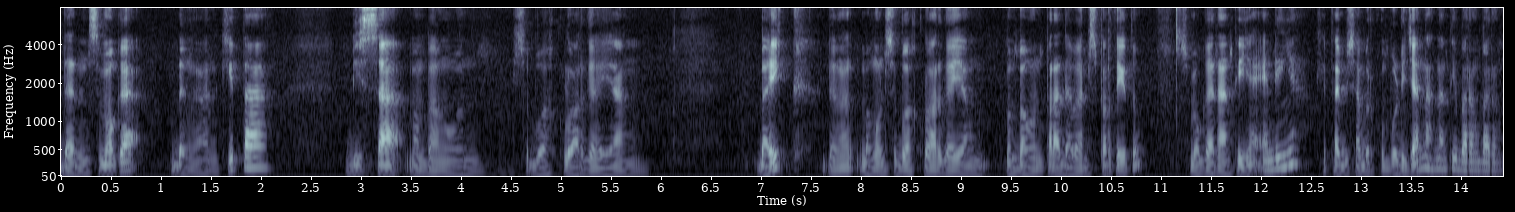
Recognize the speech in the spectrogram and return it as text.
dan semoga dengan kita bisa membangun sebuah keluarga yang baik dengan membangun sebuah keluarga yang membangun peradaban seperti itu semoga nantinya endingnya kita bisa berkumpul di jannah nanti bareng-bareng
